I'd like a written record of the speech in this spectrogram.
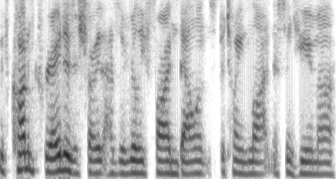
we've kind of created a show that has a really fine balance between lightness and humor,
